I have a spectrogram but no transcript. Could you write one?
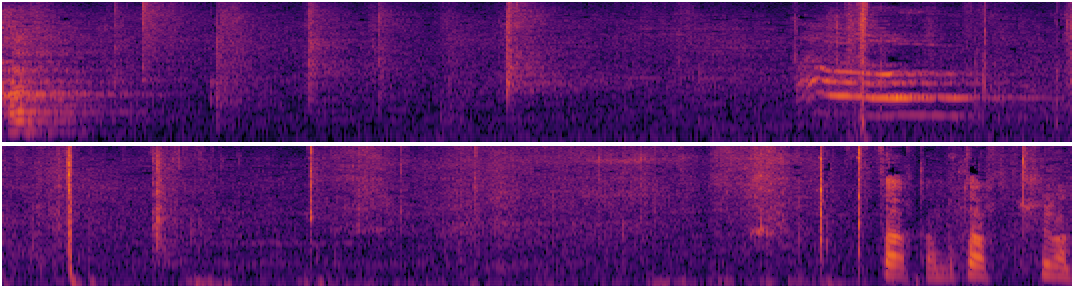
Hadi. Bu taraftan, bu taraftan, şuradan.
